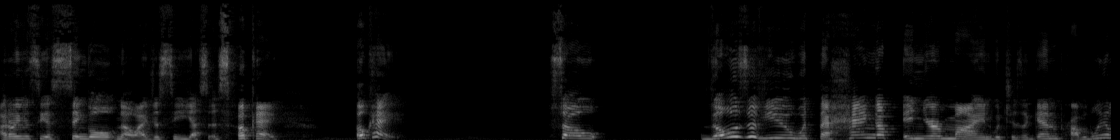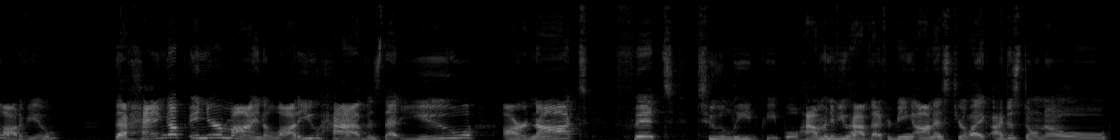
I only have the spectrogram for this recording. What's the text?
I don't even see a single no. I just see yeses. Okay. Okay. So, those of you with the hang up in your mind, which is again probably a lot of you, the hang up in your mind a lot of you have is that you are not fit to lead people. How many of you have that? If you're being honest, you're like, I just don't know.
